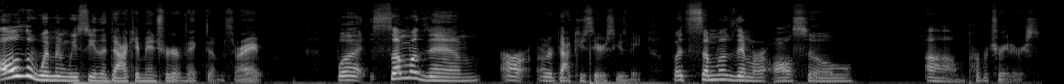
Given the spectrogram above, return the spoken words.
all the women we see in the documentary are victims, right? But some of them are or docu series, excuse me. But some of them are also um, perpetrators,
